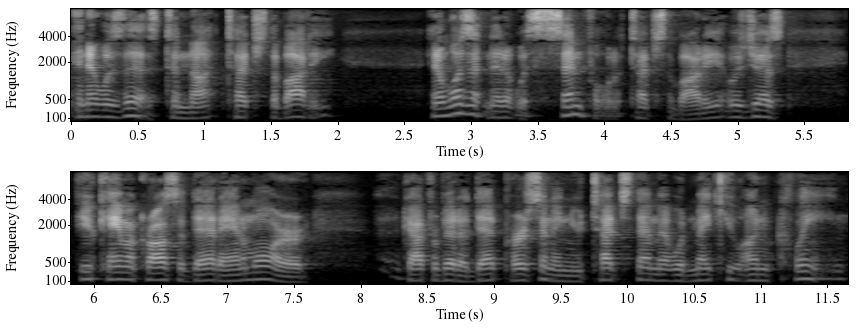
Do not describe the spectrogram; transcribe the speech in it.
And it was this to not touch the body. And it wasn't that it was sinful to touch the body, it was just if you came across a dead animal or, God forbid, a dead person and you touch them, it would make you unclean.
